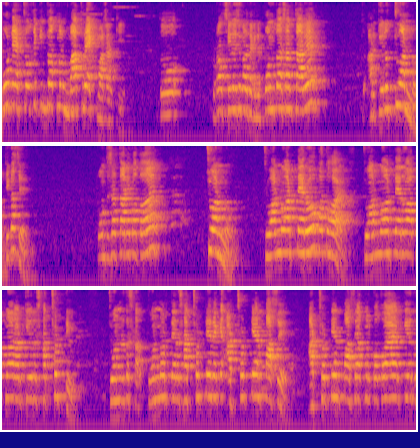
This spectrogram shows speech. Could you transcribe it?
মোট অ্যাড চলছে, কিন্তু আপনার মাত্র এক মাস আর কি। তো টোটাল সেল হয়েছে কয়টা? দেখেন, পঞ্চাশ আর চারে আর কি হলো চুয়ান্ন, ঠিক আছে? পঞ্চাশ আর চারে কত হয়? চুয়ান্ন। চুয়ান্ন আর তেরো কত হয়? চুয়ান্ন আর তেরো আপনার আর কি হলো? সাতষট্টি। চুয়ান্ন তো চুয়ান্ন আর তেরো সাতষট্টি রেখে আটষট্টি আর পাশে আটষট্টি আর পাশে আপনার কত হয়? আর কি হলো?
